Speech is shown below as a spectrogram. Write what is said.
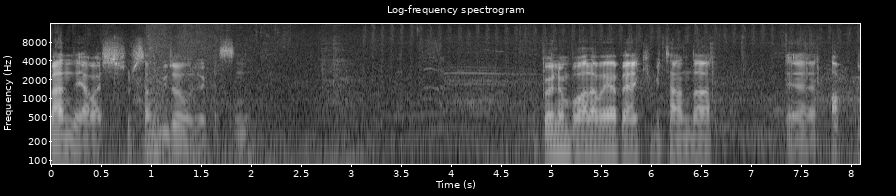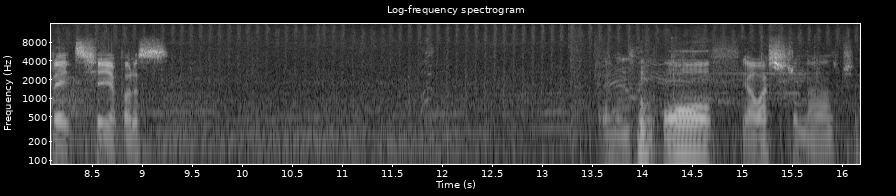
Ben de yavaş sürsem güzel olacak aslında. Bu bölüm bu arabaya belki bir tane daha e, upgrade şey yaparız. Oğlum, of yavaş sürün lan az bir şey.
